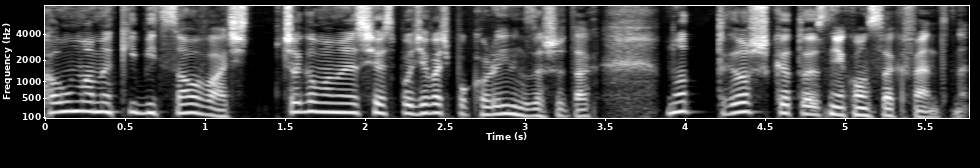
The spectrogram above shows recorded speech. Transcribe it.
komu mamy kibicować, czego mamy się spodziewać po kolejnych zeszytach. No troszkę to jest niekonsekwentne.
